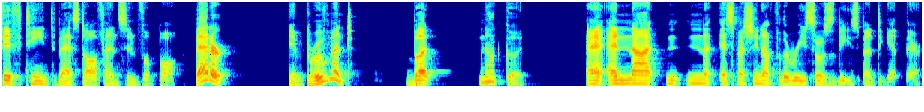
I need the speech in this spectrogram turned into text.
15th best offense in football. Better. Improvement, but not good. And, and not especially not for the resources that you spent to get there.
